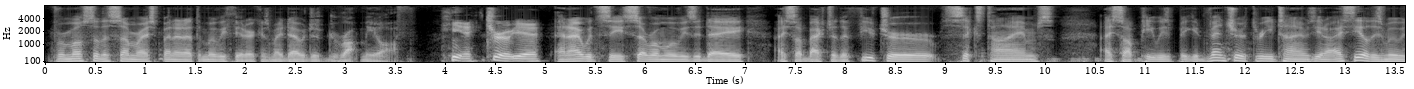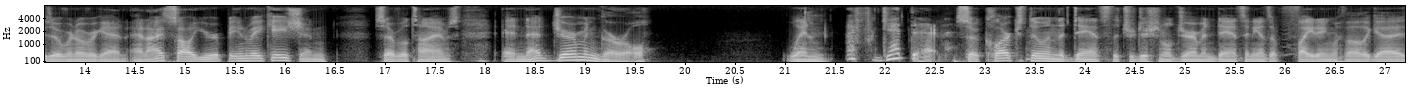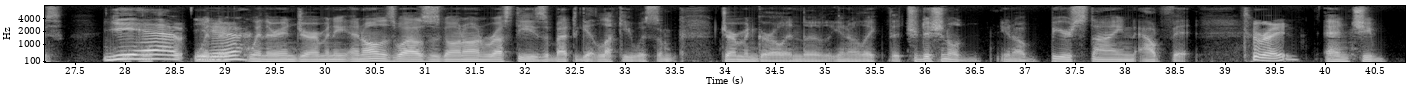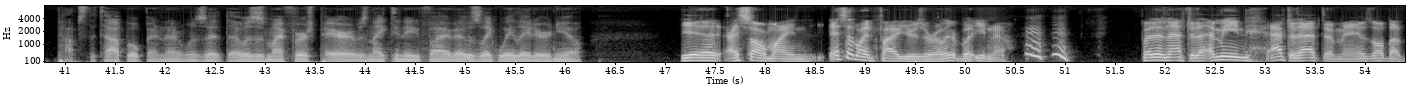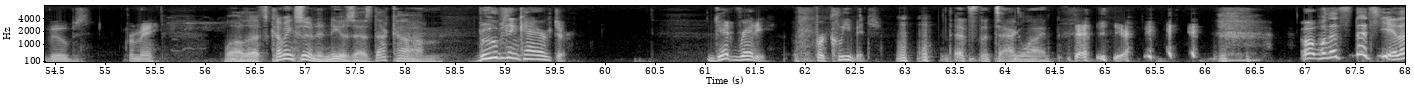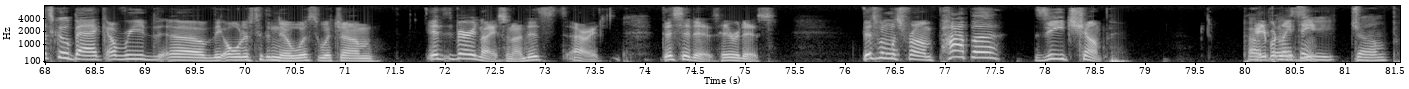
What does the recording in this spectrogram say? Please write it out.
for most of the summer I spent it at the movie theater because my dad would just drop me off. Yeah, true. Yeah. And I would see several movies a day. I saw Back to the Future six times. I saw Pee Wee's Big Adventure three times. You know, I see all these movies over and over again. And I saw European Vacation several times. And that German girl, when I forget that. so Clark's doing the dance, the traditional German dance, and he ends up fighting with all the guys Yeah. when yeah. they're when they're in Germany. And all this while this is going on, Rusty is about to get lucky with some German girl in the you know like the traditional you know beer stein outfit, right. and she pops the top open. And it was it that was my first pair. It was 1985. That was like way later than you. Yeah, I saw mine. I saw mine five years earlier, but you know. but then after that, I mean, after that though, man, it was all about boobs for me. Well, that's coming soon to neozaz.com. Boobs in character. Get ready for cleavage. That's the tagline. yeah. oh well, let's let's yeah, let's go back. I'll read uh, the oldest to the newest, which um, it's very nice. And this, all right, this it is. Here it is. This one was from Papa Z Chump. April 19th. Z Jump.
